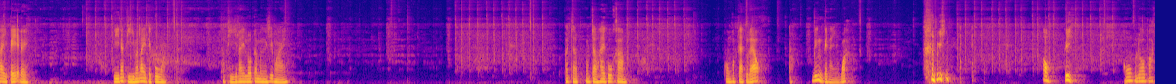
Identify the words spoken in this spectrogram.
ใช่เป๊ะเลย ดีนะผีมันไล่แต่กูอะถ้าผีไล่รถนะมึงชิบหายมันจะมันจะให้คุกคามผมกำจัดอยู่แล้ว วิ่งไปไหนวะ วิ่งเอ้พี่โอ้กูรอบัก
